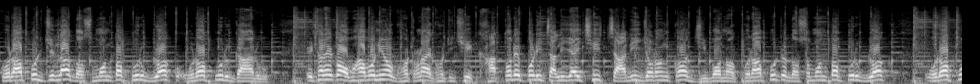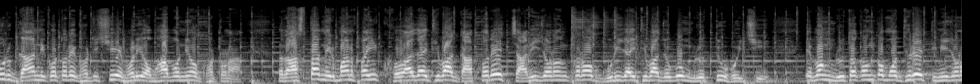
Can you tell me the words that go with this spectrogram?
কোরাপুট জেলা দশমন্তপুর ব্লক ওড়পুর গাঁরু এখানে এক অভাবনীয় ঘটনা ঘটিছে খাতরে পড়ি চালি যাই চারি জনক জীবন কোরাপুট দশমন্তপুর ব্লক ওরপুর গাঁ নিকটরে ঘটিছে এভাবে অভাবনীয় ঘটনা রাস্তা নির্মাণ পাই খোলা যাই গাতরে চারি জনকর বুড়ি যাই যোগ মৃত্যু হয়েছি এবং মৃতকঙ্ক মধ্যে তিনজন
